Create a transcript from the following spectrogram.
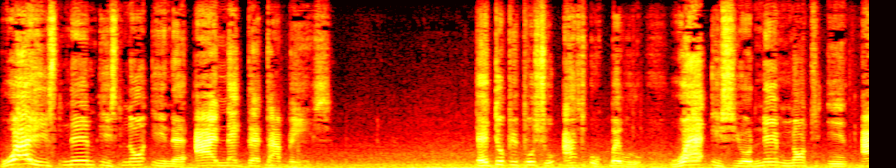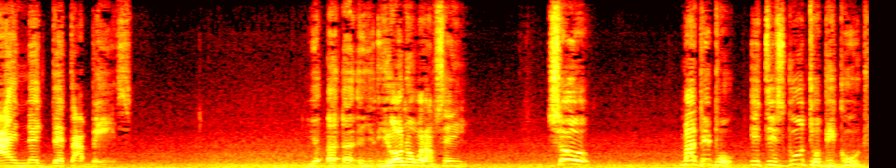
Why his name is not in the INEC database? Edo people should ask Okpebholo, why is your name not in INEC database? You, uh, uh, you- all know what I'm saying? So, my people, it is good to be good.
